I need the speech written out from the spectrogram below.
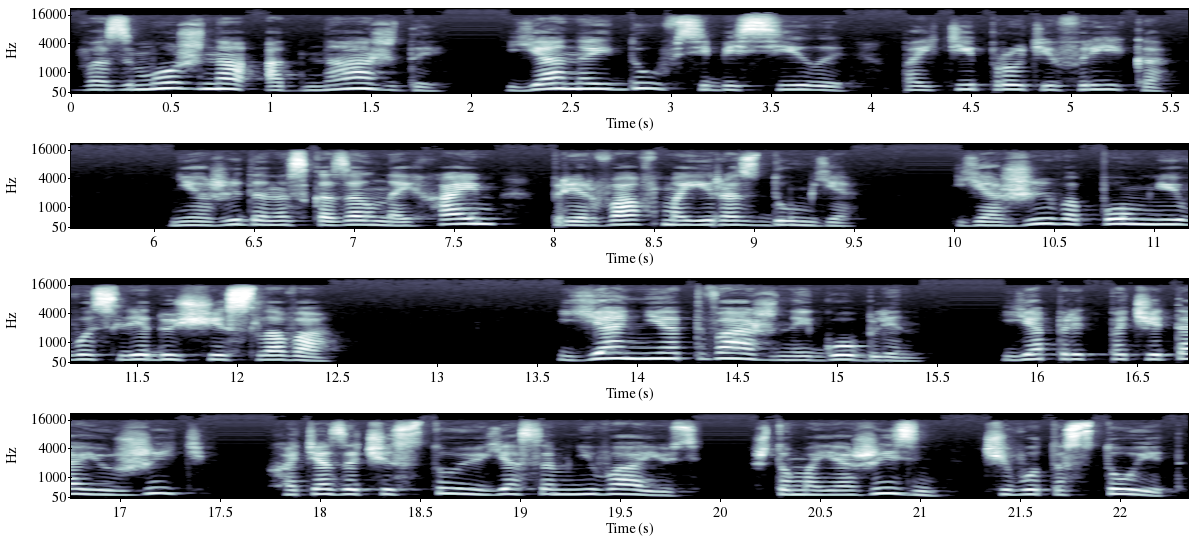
Возможно, однажды я найду в себе силы пойти против Рика, неожиданно сказал Найхайм, прервав мои раздумья. Я живо помню его следующие слова. «Я не отважный гоблин. Я предпочитаю жить, хотя зачастую я сомневаюсь, что моя жизнь чего-то стоит.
